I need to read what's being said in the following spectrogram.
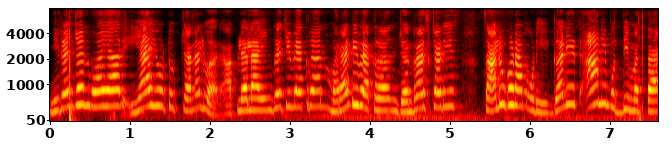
निरंजन भोयार या यूट्यूब चॅनलवर आपल्याला इंग्रजी व्याकरण मराठी व्याकरण जनरल स्टडीज चालू घडामोडी गणित आणि बुद्धिमत्ता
